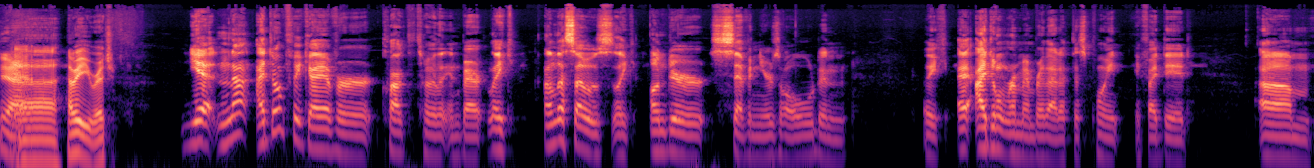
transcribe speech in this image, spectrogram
yeah. uh, how about you rich Yeah, not. I don't think I ever clogged the toilet in bar. Like, unless I was like under seven years old, and like I, I don't remember that at this point. If I did, um,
